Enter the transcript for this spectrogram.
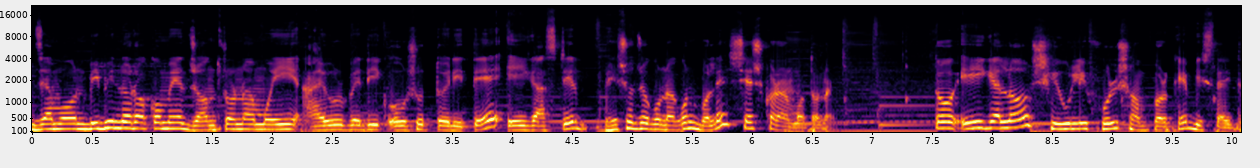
যেমন বিভিন্ন রকমের যন্ত্রণাময়ী আয়ুর্বেদিক ওষুধ তৈরিতে এই গাছটির ভেষজ গুণাগুণ বলে শেষ করার মতো নয়। তো এই গেল শিউলি ফুল সম্পর্কে বিস্তারিত।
